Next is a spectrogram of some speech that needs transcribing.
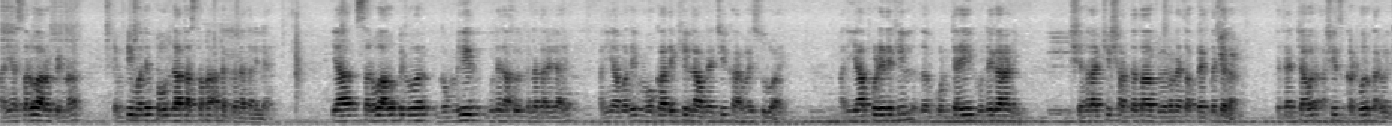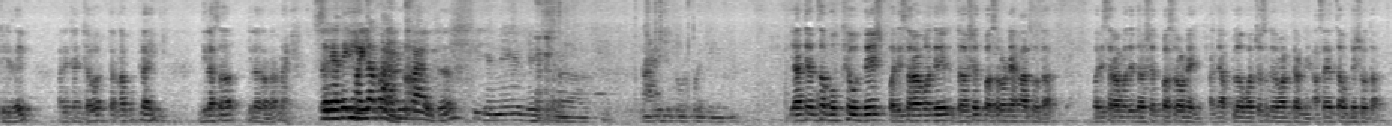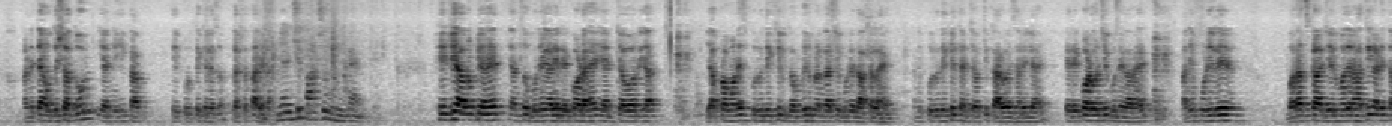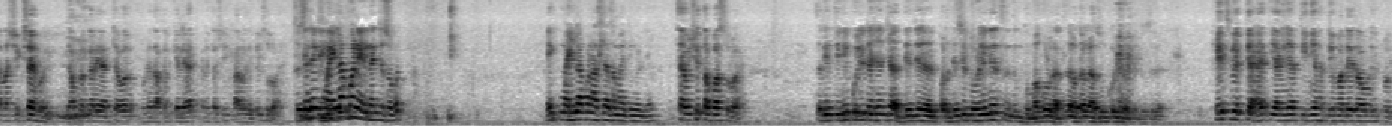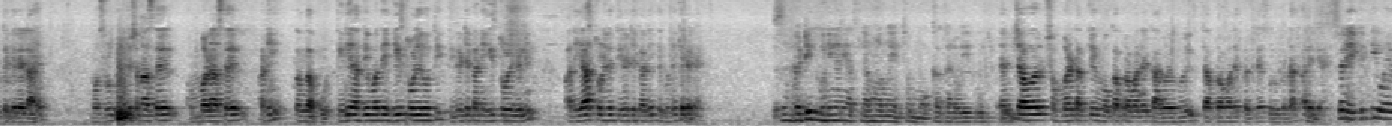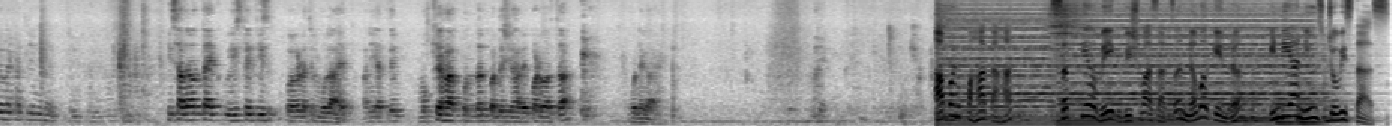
आणि या सर्व आरोपींना एमपी मध्ये पौल जात असताना अटक करण्यात आलेली आहे. या सर्व आरोपींवर गंभीर गुन्हे दाखल करण्यात आलेले आहे आणि यामध्ये मोका देखील लावण्याची कारवाई सुरू आहे. आणि यापुढे देखील जर कोणत्याही गुन्हेगारांनी शहराची शांतता बिघडवण्याचा प्रयत्न केला तर त्यांच्यावर अशीच कठोर कारवाई केली जाईल आणि त्यांच्यावर त्यांना कुठलाही दिलासा दिला जाणार नाही. सर यात एक महिला पण काय होतं? की ज्यांनी तोडफोड केली होती. या त्यांचा मुख्य उद्देश परिसरामध्ये दहशत पसरवणे हाच होता. परिसरामध्ये दहशत पसरवणे आणि आपलं वर्चस्व निर्माण करणे असा यांचा उद्देश होता. आणि त्या उद्देशातून यांनी ही काम हे कृत्य केल्याचं लक्षात आलेलं आहे. यांची पार्श्वभूमी काय हे जे आरोपी आहेत यांचं गुन्हेगारी रेकॉर्ड आहे. यांच्यावर या याप्रमाणेच पूर्वी देखील गंभीर प्रकारचे गुन्हे दाखल आहेत. आणि पूर्वी देखील त्यांच्यावरती कारवाई झालेली आहे. हे रेकॉर्डवरचे गुन्हेगार आहेत. आणि पुढील बराच काळ जेलमध्ये राहतील आणि त्यांना शिक्षा होईल. या प्रकारे यांच्यावर गुन्हे दाखल केले आहेत आणि तशी कारवाई देखील सुरू आहे. सर एक महिला पण आहे त्यांच्यासोबत? एक महिला पण असल्याचं माहिती मिळते. त्याविषयी तपास सुरू आहे. तर हे तिन्ही पोलीस स्टेशनच्या हद्दीत परदेशी टोळीनेच धुमाकूळ घातला होता का अजून कोणी होते दुसरं? हेच व्यक्ती आहेत. यांनी या तिन्ही हद्दीमध्ये जाऊन हे कृत्य केलेलं आहे. मसरूळ पोलीस स्टेशन असेल अंबड असेल आणि गंगापूर. तिन्ही हद्दीमध्ये हीच टोळी होती. तिन्ही ठिकाणी हीच टोळी गेली आणि याच टोळीने तिन्ही ठिकाणी हे गुन्हे केलेले आहेत. संघटित गुन्हेगारी असल्यामुळे मग यांचं मोका कारवाई होईल. यांच्यावर शंभर टक्के मोकाप्रमाणे कारवाई होईल त्याप्रमाणे प्रक्रिया सुरू करण्यात आलेली आहे. सर हे किती वयोगटातले मुलं आहेत? ही साधारणतः एक वीस ते तीस वर्गातील मुलं आहेत आणि यातले मुख्य हा कुंदन परदेशी हा रेकॉर्डवरचा गुन्हेगार आहे. आपण पाहत आहात सत्य वेग विश्वासाचं नवं केंद्र इंडिया न्यूज चोवीस तास.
